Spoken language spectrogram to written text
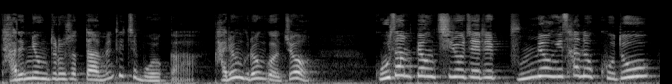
다른 용도로 썼다 하면 대체 뭘까? 가령 그런 거죠. 고산병 치료제를 분명히 사놓고도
